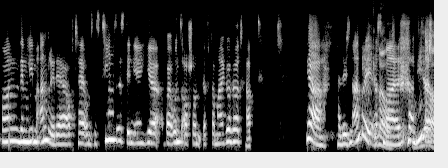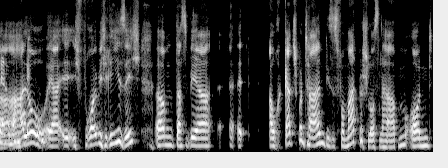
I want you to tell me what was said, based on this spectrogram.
von dem lieben André, der auch Teil unseres Teams ist, den ihr hier bei uns auch schon öfter mal gehört habt. Ja, Hallöchen André genau. erstmal an dieser ja, Stelle. Hallo, ja, ich freue mich riesig, ähm, dass wir äh, auch ganz spontan dieses Format beschlossen haben und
